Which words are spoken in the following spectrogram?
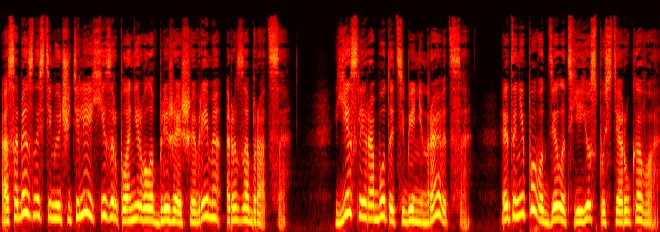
А с обязанностями учителей Хизер планировала в ближайшее время разобраться — если работа тебе не нравится, это не повод делать ее спустя рукава.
